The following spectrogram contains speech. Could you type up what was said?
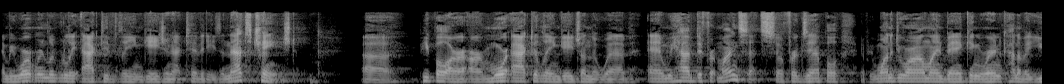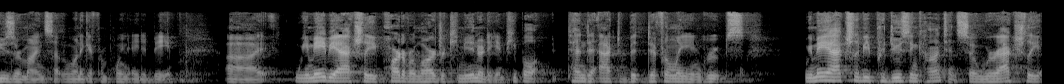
and we weren't really, really actively engaged in activities, and that's changed. Uh, people are, are more actively engaged on the web, and we have different mindsets. So, for example, if we want to do our online banking, we're in kind of a user mindset. We want to get from point A to B. Uh, we may be actually part of a larger community, and people tend to act a bit differently in groups. We may actually be producing content, so we're actually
